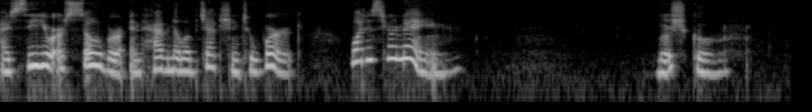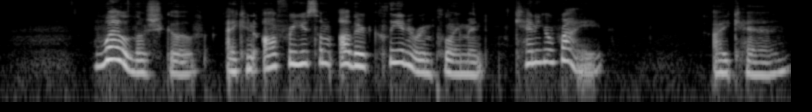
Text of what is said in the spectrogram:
I see you are sober and have no objection to work. What is your name? Lushkov. Well, Lushkov, I can offer you some other cleaner employment. Can you write? I can.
